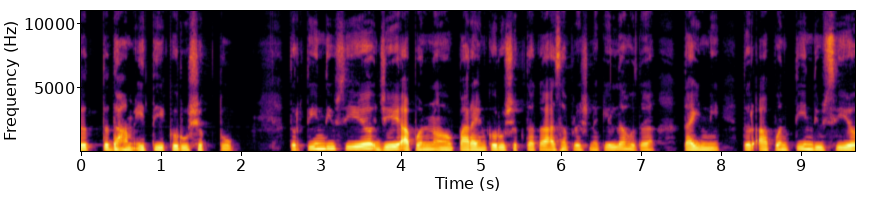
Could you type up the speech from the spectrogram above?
दत्तधाम येथे करू शकतो. तर तीन दिवसीय जे आपण पारायण करू शकता का असा प्रश्न केला होता ताईंनी तर आपण तीन दिवसीय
